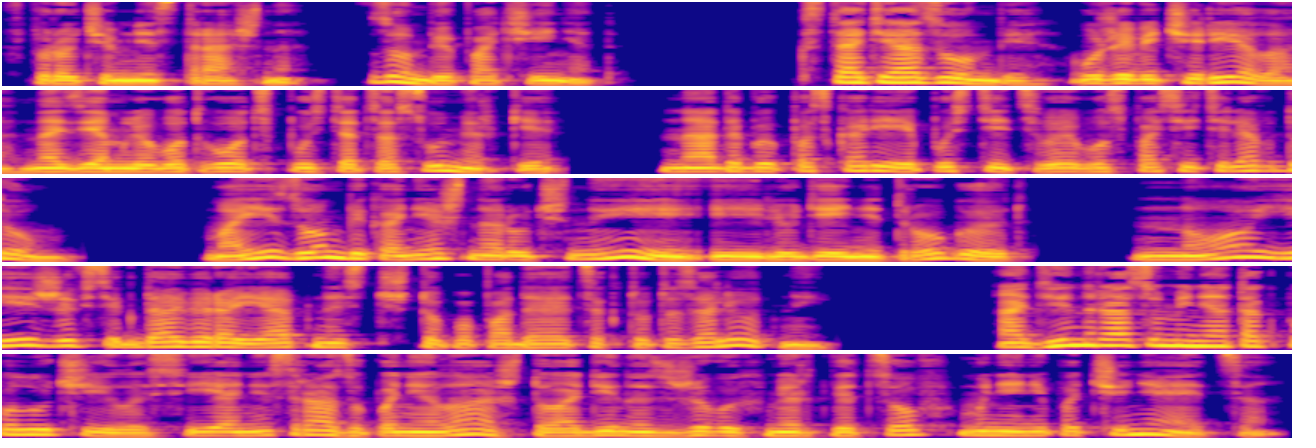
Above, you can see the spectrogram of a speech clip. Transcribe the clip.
Впрочем, не страшно. Зомби починят. Кстати, о зомби. Уже вечерело, на землю вот-вот спустятся сумерки. Надо бы поскорее пустить своего спасителя в дом. Мои зомби, конечно, ручные и людей не трогают, но есть же всегда вероятность, что попадается кто-то залетный. Один раз у меня так получилось, я не сразу поняла, что один из живых мертвецов мне не подчиняется.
